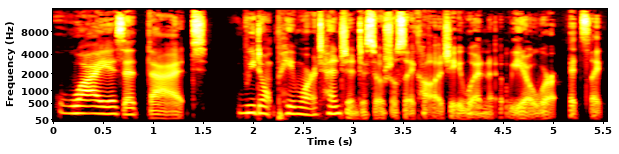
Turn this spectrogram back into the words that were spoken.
why is it that we don't pay more attention to social psychology when, you know, we're, it's like,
